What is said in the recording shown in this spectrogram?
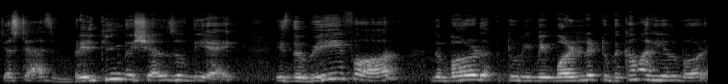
Just as breaking the shells of the egg is the way for the bird to be birdlet to become a real bird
